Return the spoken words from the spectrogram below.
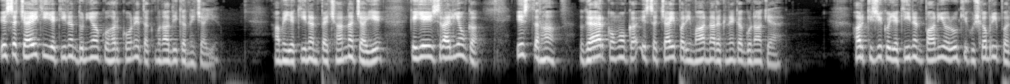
اس سچائی کی یقیناً دنیا کو ہر کونے تک منادی کرنی چاہیے۔ ہمیں یقیناً پہچاننا چاہیے کہ یہ اسرائیلیوں کا، اس طرح غیر قوموں کا اس سچائی پر ایمان نہ رکھنے کا گناہ کیا ہے۔ ہر کسی کو یقیناً پانی اور روح کی خوشخبری پر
